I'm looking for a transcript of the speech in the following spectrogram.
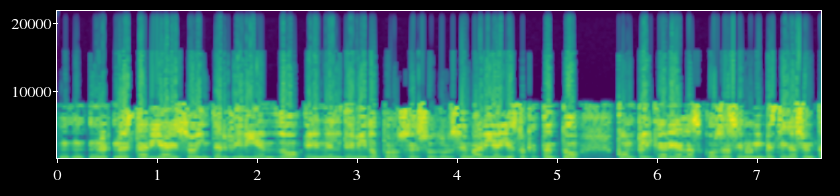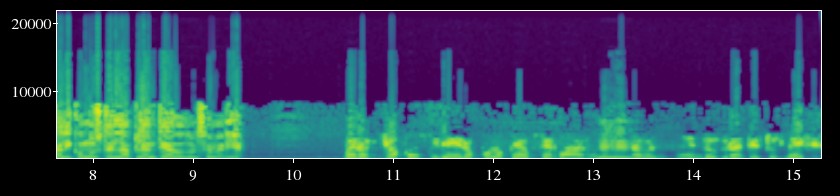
No, no estaría eso interfiriendo en el debido proceso, Dulce María. Y esto que tanto complicaría las cosas en una investigación tal y como usted la ha planteado, Dulce María. Bueno, yo considero, por lo que he observado, lo que he estado leyendo durante estos meses,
